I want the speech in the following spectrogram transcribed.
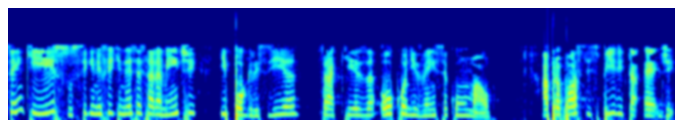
sem que isso signifique necessariamente hipocrisia, fraqueza ou conivência com o mal. A proposta espírita é de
